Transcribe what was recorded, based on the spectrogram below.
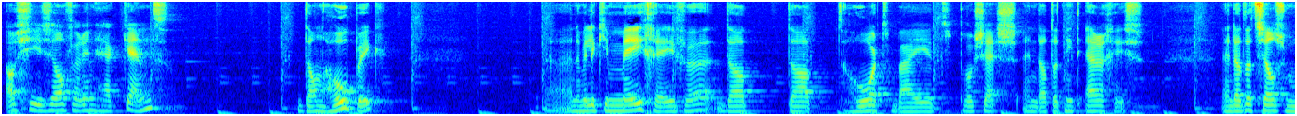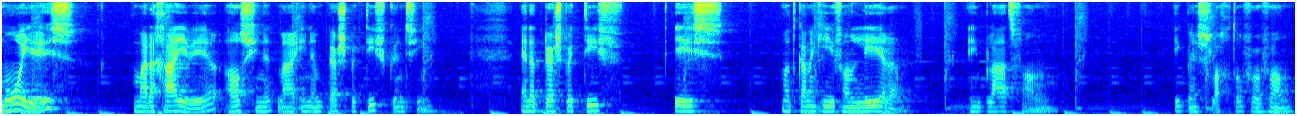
als je jezelf erin herkent, dan hoop ik, en dan wil ik je meegeven dat dat hoort bij het proces en dat het niet erg is. En dat het zelfs mooi is, maar dan ga je weer als je het maar in een perspectief kunt zien. En dat perspectief is, wat kan ik hiervan leren? In plaats van, ik ben slachtoffer van.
